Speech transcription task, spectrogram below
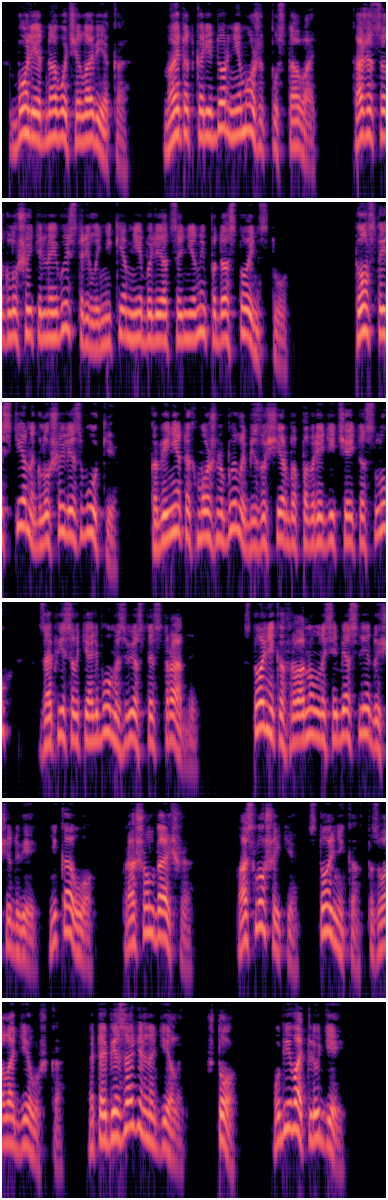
более одного человека, но этот коридор не может пустовать. Кажется, оглушительные выстрелы никем не были оценены по достоинству. Толстые стены глушили звуки. В кабинетах можно было без ущерба повредить чей-то слух, записывать альбомы звезд эстрады. Стольников рванул на себя следующую дверь. Никого. Прошел дальше. — Послушайте, Стольников, — позвала девушка, — это обязательно делать? Что? Убивать людей?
